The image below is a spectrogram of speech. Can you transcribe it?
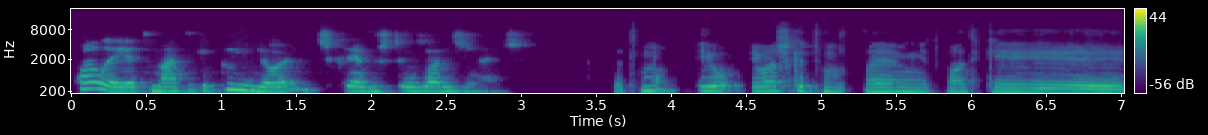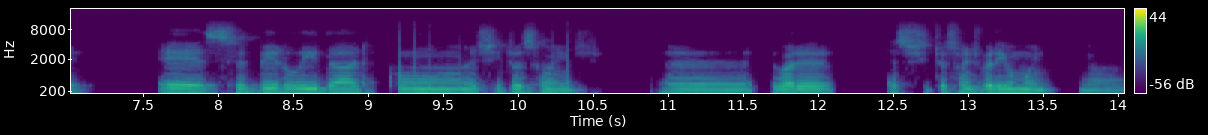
Qual é a temática que melhor descreve os teus originais? Eu, eu acho que a, a minha temática é, é, saber lidar com as situações. Uh, agora, essas situações variam muito, não,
